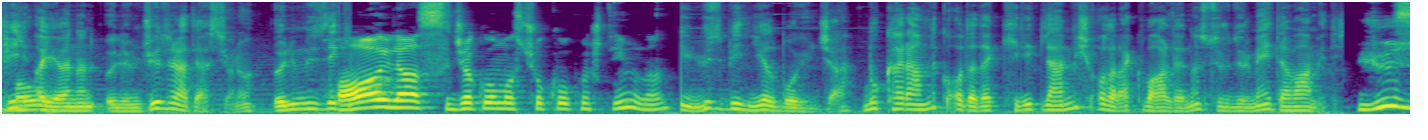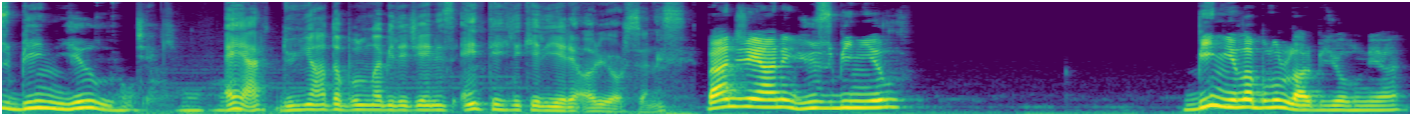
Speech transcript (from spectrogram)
Fil Oo. ayağının ölümcül radyasyonu önümüzdeki Hala sıcak olması çok korkunç değil mi lan? 100 bin yıl boyunca bu karanlık odada kilitlenmiş olarak varlığını sürdürmeye devam edecek. 100 bin yıl. Eğer dünyada bulunabileceğiniz en tehlikeli yeri arıyorsanız Bence yani 100 bin yıl bin yıla bulurlar bir yolunu ya.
